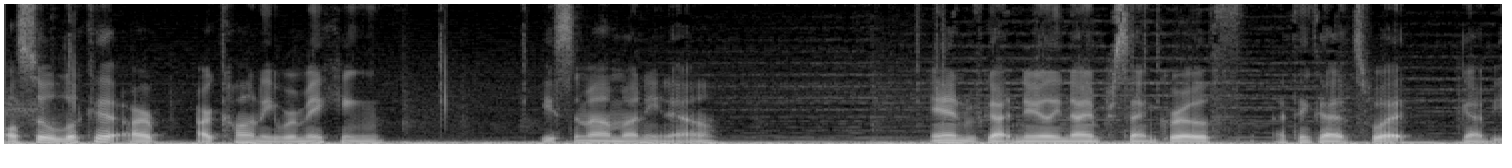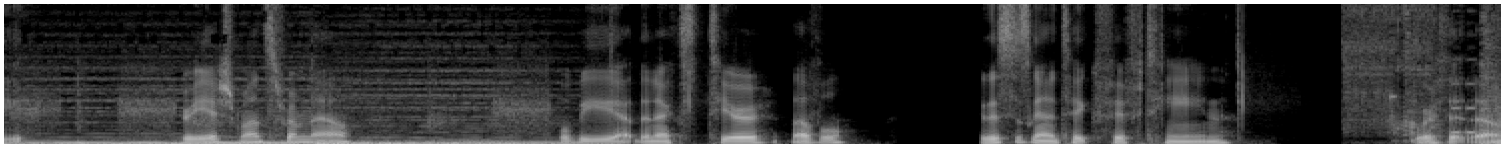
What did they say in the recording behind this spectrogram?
Also, look at our our colony. We're making decent amount of money now, and we've got nearly nine percent growth. I think that's what gotta be three-ish months from now. We'll be at the next tier level. This is gonna take 15. Worth it though.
